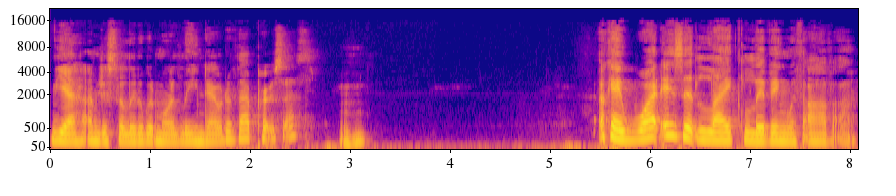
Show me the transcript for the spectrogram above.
Yeah, I'm just a little bit more leaned out of that process. Mm-hmm. Okay, what is it like living with Ava?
